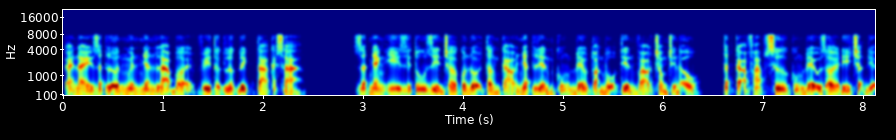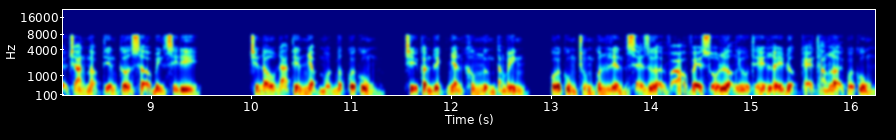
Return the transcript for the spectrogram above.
cái này rất lớn nguyên nhân là bởi vì thực lực địch ta cách xa. Rất nhanh y tu dìn chờ quân đội tầng cao nhất liền cũng đều toàn bộ tiến vào trong chiến đấu, tất cả pháp sư cũng đều rời đi trận địa tràn ngập tiến cơ sở binh sĩ đi. Chiến đấu đã tiến nhập một bước cuối cùng, chỉ cần địch nhân không ngừng tăng binh cuối cùng trùng quân liền sẽ dựa vào về số lượng ưu thế lấy được kẻ thắng lợi cuối cùng.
